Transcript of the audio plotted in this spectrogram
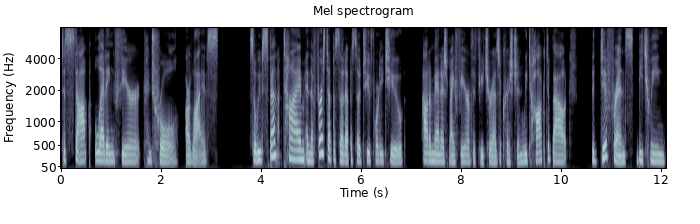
to stop letting fear control our lives. So, we've spent time in the first episode, episode 242, how to manage my fear of the future as a Christian. We talked about the difference between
